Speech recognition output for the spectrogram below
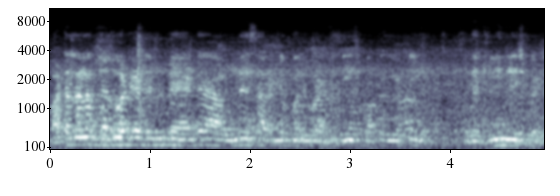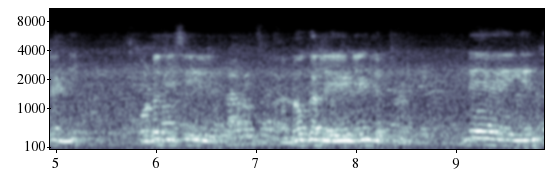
బట్టలలో గుర్తుపట్టేటట్టు ఉంటాయంటే "ఆ, ఉన్నాయి సార్ అంటే మరి వాటిని తీసి పక్కకి పెట్టి కొద్దిగా క్లీన్ చేసి పెట్టండి. ఫోటో తీసి లోకల్ వేయండి అని చెప్తున్నాడు. అంటే ఎంత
